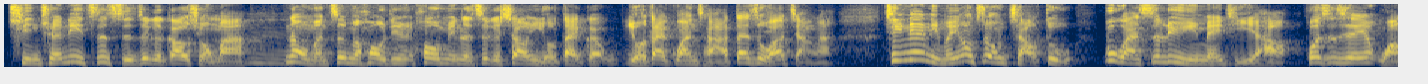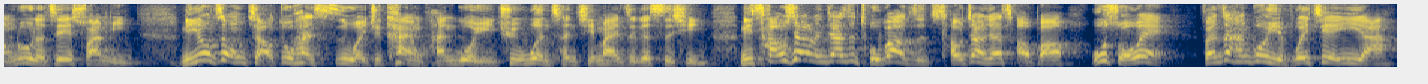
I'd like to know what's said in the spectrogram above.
请全力支持这个高雄吗？那我们这么后面后面的这个效应有待观有待观察。但是我要讲了，今天你们用这种角度，不管是绿营媒体也好，或是这些网络的这些酸民，你用这种角度和思维去看韩国瑜去问陈其迈这个事情，你嘲笑人家是土包子，嘲笑人家草包，无所谓。反正韩国也不会介意啊，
